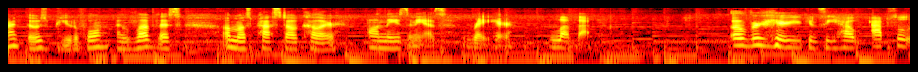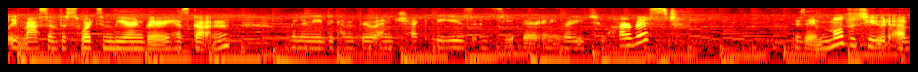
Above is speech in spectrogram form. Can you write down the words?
Aren't those beautiful? I love this almost pastel color on these zinnias right here. Love that. Over here you can see how absolutely massive the Schwarzenbeerenberry has gotten. I'm gonna need to come through and check these and see if they're any ready to harvest. There's a multitude of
